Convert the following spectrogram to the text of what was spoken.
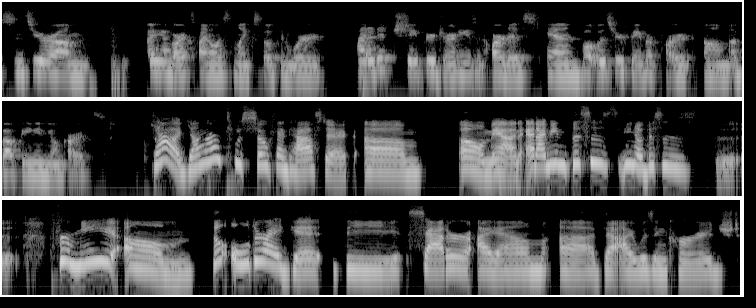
since you're um, a young arts finalist in like spoken word, how did it shape your journey as an artist, and what was your favorite part um, about being in young arts? Yeah, young arts was so fantastic. Um, oh man, and I mean, this is you know this is for me. Um, the older I get, the sadder I am uh, that I was encouraged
